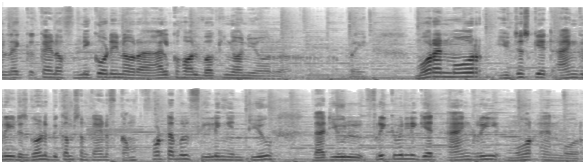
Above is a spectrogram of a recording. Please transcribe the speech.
like a kind of nicotine or alcohol working on your uh, brain more and more you just get angry. It is going to become some kind of comfortable feeling into you that you'll frequently get angry more and more.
